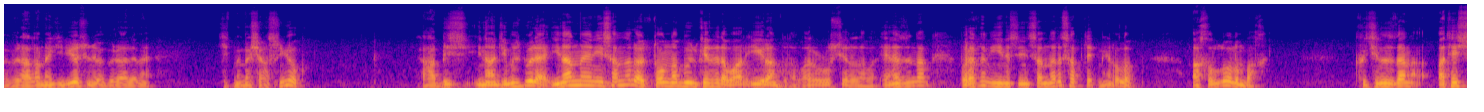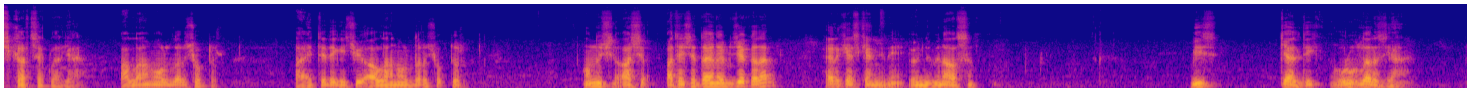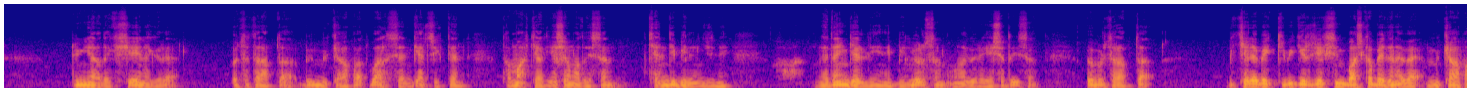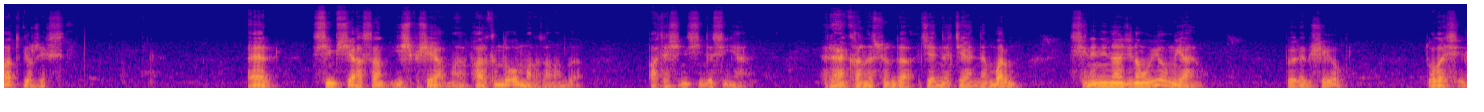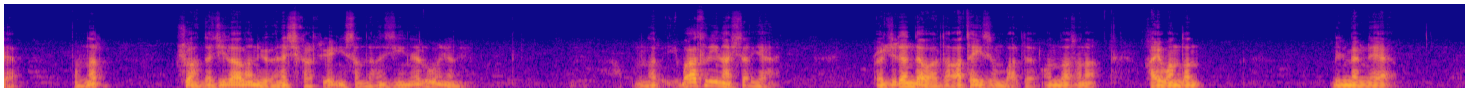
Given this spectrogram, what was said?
Öbür aleme gidiyorsun, öbür aleme gitmeme şansın yok. Ya biz inancımız böyle. İnanmayan insanlar tonla bu ülkede de var, İran'da da var, Rusya'da da var. En azından bırakın iğnesi insanları sapt etmeyin oğlum. Akıllı olun bak. Kıçınızdan ateş çıkartacaklar yani. Allah'ın orduları çoktur. Ayette de geçiyor Allah'ın orduları çoktur. Onun için ateşe dayanabilecek kadar herkes kendini önlemini alsın. Biz geldik ruhlarız yani. Dünyadaki şeyine göre öte tarafta bir mükafat var. Sen gerçekten tamahkar yaşamadıysan kendi bilincini neden geldiğini biliyorsan ona göre yaşadıysan öbür tarafta bir kelebek gibi gireceksin başka bedene ve mükafat göreceksin. Eğer simsiyahsan hiçbir şey yapma farkında olmadığı zaman da ateşin içindesin yani. Reenkarnasyonda cennet cehennem var mı? Senin inancına uyuyor mu yani? Böyle bir şey yok. Dolayısıyla bunlar şu anda cilalanıyor, öne çıkartıyor. insanların zihinleri oynanıyor. Bunlar batıl inançlar yani. Önceden de vardı. Ateizm vardı. Ondan sonra hayvandan bilmem neye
